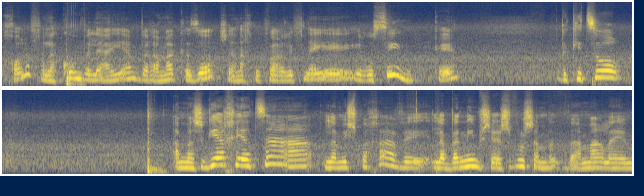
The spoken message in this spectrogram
בכל אופן, לקום ולאיים ברמה כזאת שאנחנו כבר לפני אה, אירוסין, כן? בקיצור, המשגיח יצא למשפחה ולבנים שישבו שם ואמר להם,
